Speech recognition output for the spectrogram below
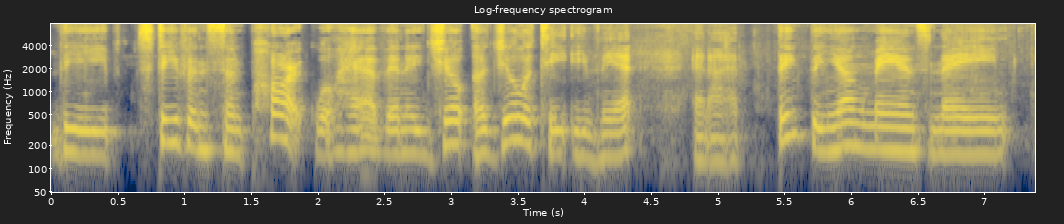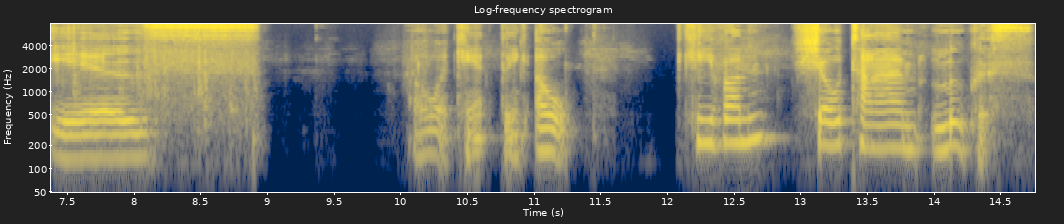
the Stevenson Park will have an agil- agility event, and I think the young man's name is oh, I can't think. Oh, Kevin Showtime Lucas.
